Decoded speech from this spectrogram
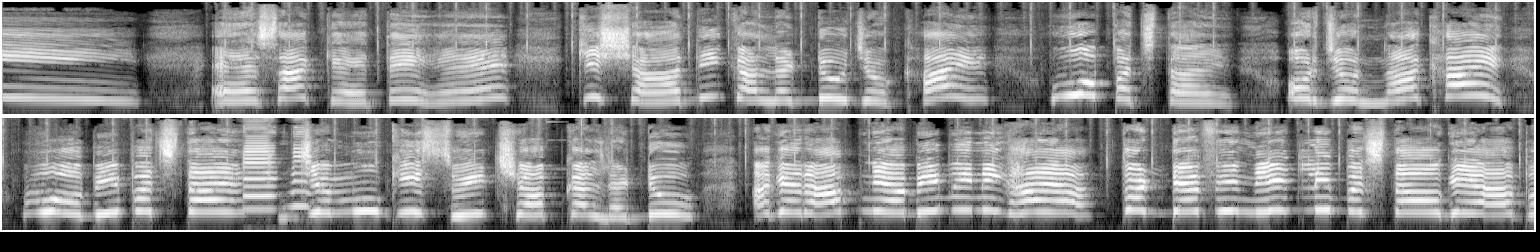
ऐसा कहते हैं कि शादी का लड्डू जो खाए, वो पछताए, और जो ना खाए, वो भी पछताए। जम्मू की स्वीट शॉप का लड्डू अगर आपने अभी भी नहीं खाया तो डेफिनेटली पछताओगे आप।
